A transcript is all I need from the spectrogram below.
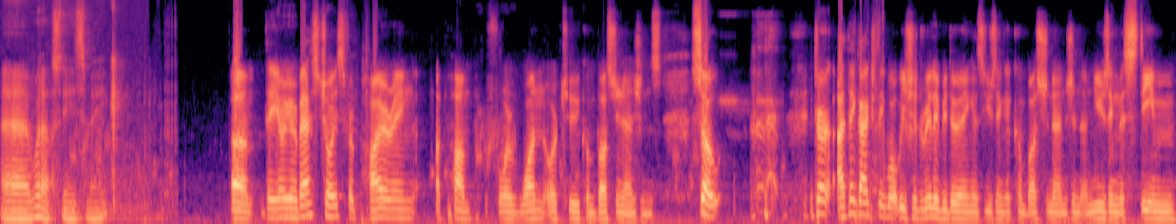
Uh, what else do you need to make? Um, they are your best choice for powering a pump for one or two combustion engines. So, I think actually what we should really be doing is using a combustion engine and using the steam,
